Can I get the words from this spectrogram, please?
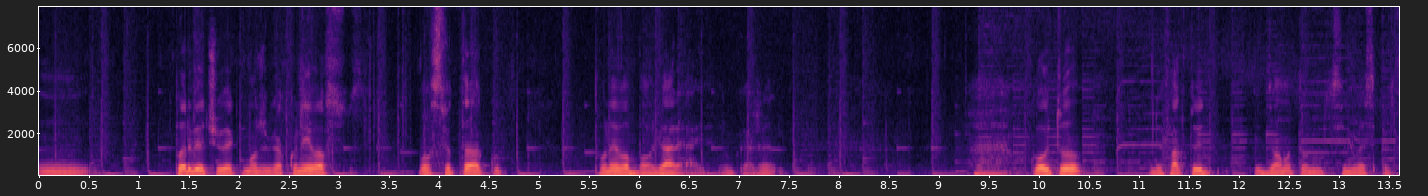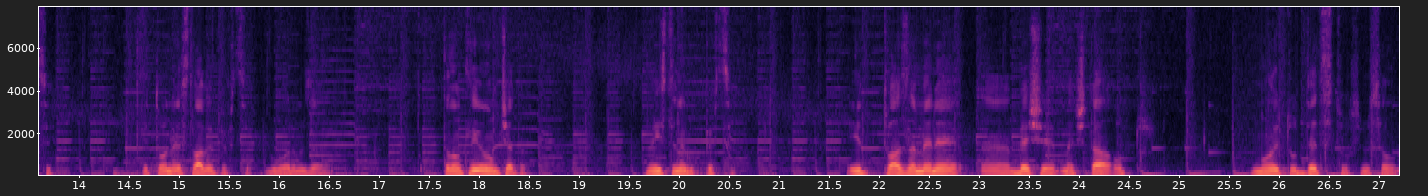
м- първият човек, може би, ако не е в, в света, ако поне в България, айде да го кажа, който де-факто и, и двамата му синове са певци. И то не е слаби певци. Говорим за талантливи момчета. Наистина певци. И това за мен е, беше мечта от моето детство. В смисъл,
